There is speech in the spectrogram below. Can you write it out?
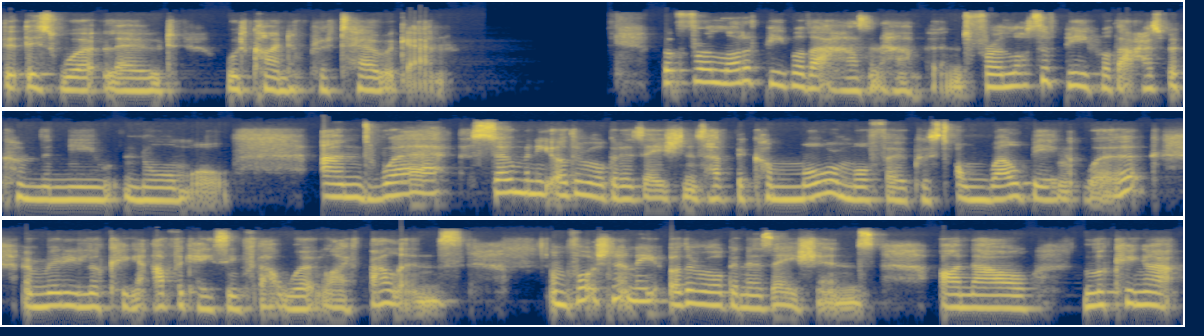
that this workload would kind of plateau again. But for a lot of people, that hasn't happened. For a lot of people, that has become the new normal. And where so many other organizations have become more and more focused on well-being at work and really looking at advocating for that work-life balance, unfortunately, other organizations are now looking at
